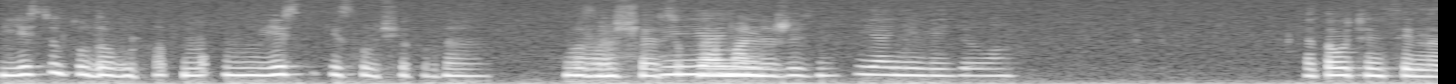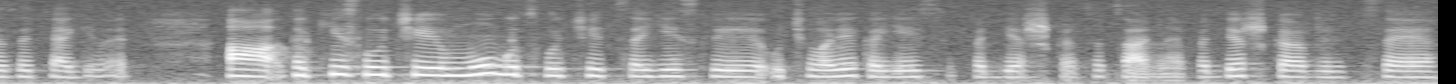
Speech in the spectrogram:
Есть оттуда выход? Ну, ну, есть такие случаи, когда возвращаются к я не- нормальной жизни? Я не видела. Это очень сильно затягивает. А такие случаи могут случиться, если у человека есть поддержка, социальная поддержка в лице а,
